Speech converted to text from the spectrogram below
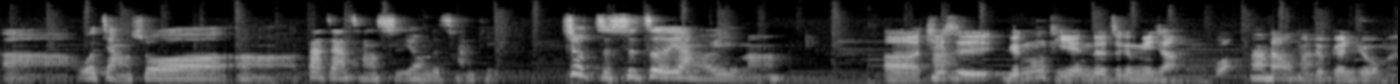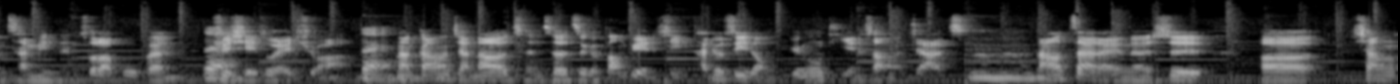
啊、呃，我讲说，呃，大家常使用的产品，就只是这样而已吗？呃，其实员工体验的这个面向很广，嗯、但我们就根据我们产品能做到部分去协助 HR。对，那刚刚讲到的乘车这个方便性，它就是一种员工体验上的价值。嗯嗯。然后再来呢是，呃，像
